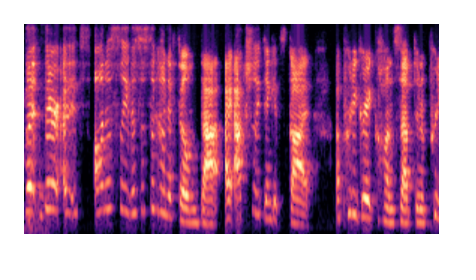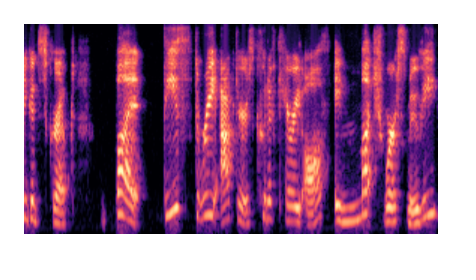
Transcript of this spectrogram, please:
but there, it's honestly, this is the kind of film that I actually think it's got a pretty great concept and a pretty good script, but these three actors could have carried off a much worse movie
